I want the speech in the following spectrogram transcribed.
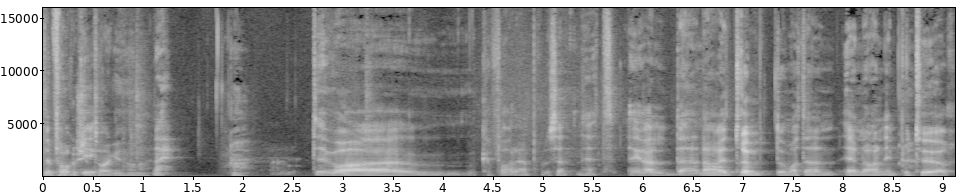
Det får du ikke tak i. nei. Det var Hva var det den produsenten het? Jeg har, den har jeg drømt om at en, en eller annen importør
